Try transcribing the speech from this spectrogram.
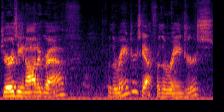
Jersey and autograph for the Rangers? Yeah, for the Rangers.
